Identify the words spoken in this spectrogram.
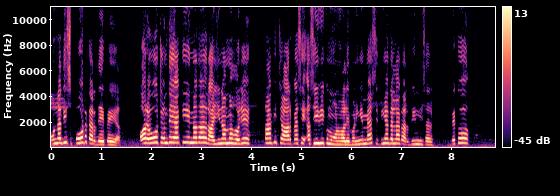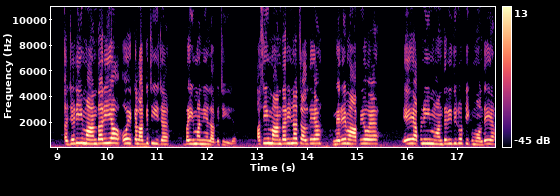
ਉਹਨਾਂ ਦੀ ਸਪੋਰਟ ਕਰਦੇ ਪਏ ਆ। ਔਰ ਉਹ ਚਾਹੁੰਦੇ ਆ ਕਿ ਇਹਨਾਂ ਦਾ ਰਾਜੀਨਾਮਾ ਹੋ ਜੇ ਤਾਂ ਕਿ ਚਾਰ ਪੈਸੇ ਅਸੀਂ ਵੀ ਕਮਾਉਣ ਵਾਲੇ ਬਣੀਏ। ਮੈਂ ਸਿੱਧੀਆਂ ਗੱਲਾਂ ਕਰਦੀ ਨਹੀਂ ਸਰ। ਵੇਖੋ ਜਿਹੜੀ ਇਮਾਨਦਾਰੀ ਆ ਉਹ ਇੱਕ ਅਲੱਗ ਚੀਜ਼ ਹੈ ਬੇਈਮਾਨੀ ਅਲੱਗ ਚੀਜ਼ ਹੈ। ਅਸੀਂ ਇਮਾਨਦਾਰੀ ਨਾਲ ਚੱਲਦੇ ਆ ਮੇਰੇ ਮਾਪਿਓ ਹੈ ਇਹ ਆਪਣੀ ਇਮਾਨਦਾਰੀ ਦੀ ਰੋਟੀ ਕਮਾਉਂਦੇ ਆ।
